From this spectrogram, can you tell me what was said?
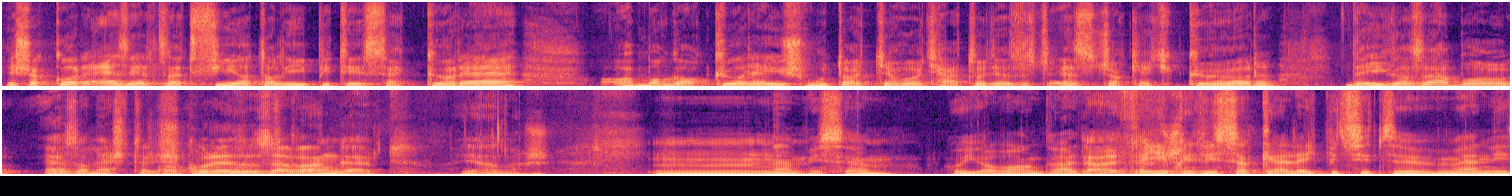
És akkor ezért lett fiatal építészek köre, a maga köre is mutatja, hogy hát, hogy ez, ez csak egy kör, de igazából ez a mesteriskola. Akkor ez az avantgárd, János? Mm, nem hiszem hogy avantgárd. Egyébként vissza kell egy picit menni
